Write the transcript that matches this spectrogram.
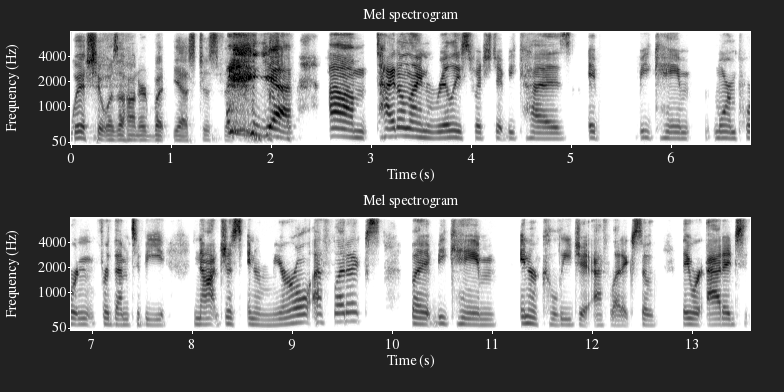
Wish it was a hundred, but yes, just 50. yeah. Um Title IX really switched it because it became more important for them to be not just intramural athletics, but it became intercollegiate athletics. So they were added, to,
